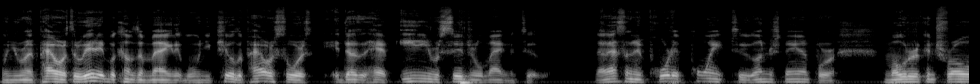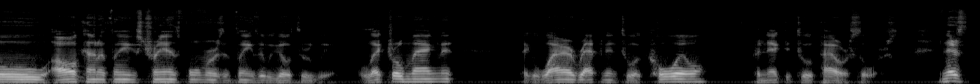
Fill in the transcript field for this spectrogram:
when you run power through it, it becomes a magnet, but when you kill the power source, it doesn't have any residual magnetism. Now that's an important point to understand for motor control, all kind of things, transformers and things that we go through with. Electromagnet, take a wire, wrap it into a coil, connected to a power source. And there's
